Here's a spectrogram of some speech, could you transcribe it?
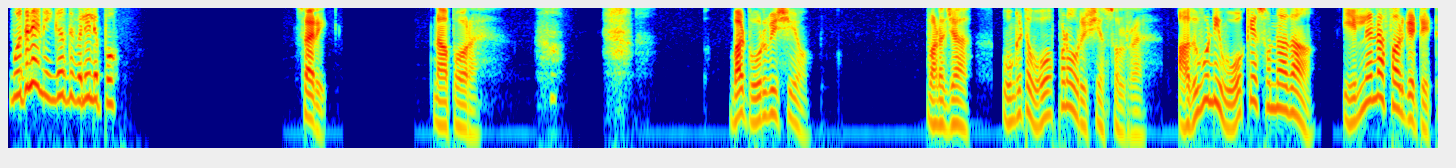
முதல்ல நீங்க இருந்து வெளியில போ. சரி. நான் போறேன். பட் ஒரு விஷயம். வனஜா உன்கிட்ட ஓப்பனா ஒரு விஷயம் சொல்றேன். அதுவும் நீ ஓகே சொன்னாதான். இல்லைன்னா ஃபர்கெட் இட்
